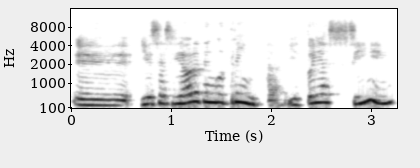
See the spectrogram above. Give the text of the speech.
Eh, y decía, si ahora tengo 30 y estoy así,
